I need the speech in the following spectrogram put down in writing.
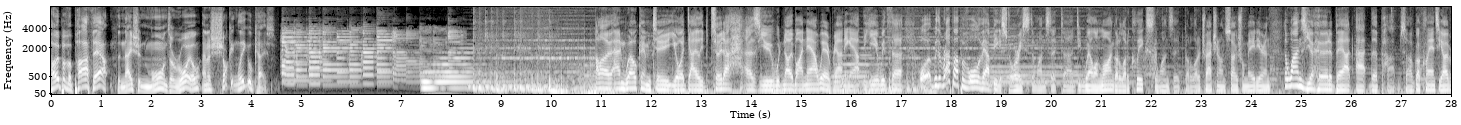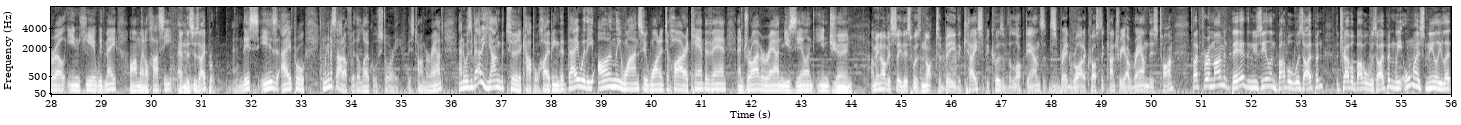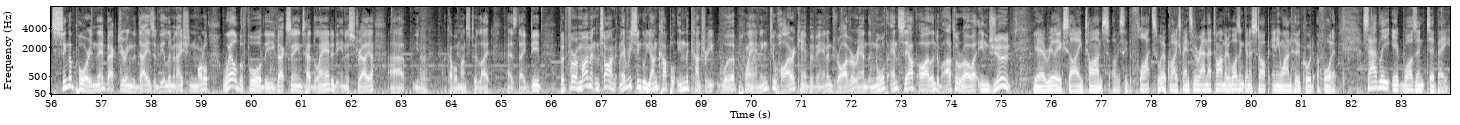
Hope of a path out. The nation mourns a royal and a shocking legal case. Hello and welcome to your daily Betoota. As you would know by now, we're rounding out the year with uh, with a wrap up of all of our biggest stories. The ones that uh, did well online, got a lot of clicks. The ones that got a lot of traction on social media, and the ones you heard about at the pub. So I've got Clancy Overell in here with me. I'm Wendell Hussey, And this is April. And this is April. We're going to start off with a local story this time around. And it was about a young Betoota couple hoping that they were the only ones who wanted to hire a camper van and drive around New Zealand in June. I mean, obviously, this was not to be the case because of the lockdowns that spread right across the country around this time. But for a moment there, the New Zealand bubble was open, the travel bubble was open. We almost nearly let Singapore in there back during the days of the elimination model, well before the vaccines had landed in Australia. Uh, you know, a couple months too late, as they did. But for a moment in time, every single young couple in the country were planning to hire a camper van and drive around the North and South Island of Aotearoa in June. Yeah, really exciting times. Obviously, the flights were quite expensive around that time, but it wasn't going to stop anyone who could afford it. Sadly, it wasn't to be.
